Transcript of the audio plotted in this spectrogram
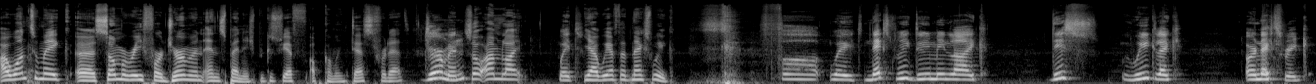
I want to make a summary for German and Spanish because we have upcoming tests for that. German? So I'm like, wait. Yeah, we have that next week. for wait, next week? Do you mean like this week, like, or next week?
